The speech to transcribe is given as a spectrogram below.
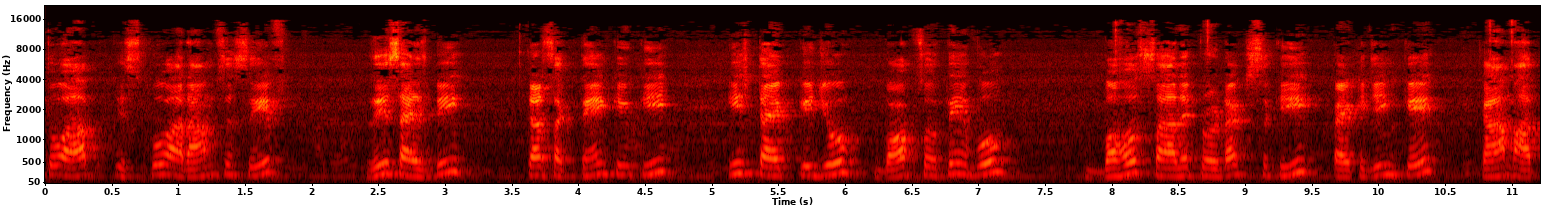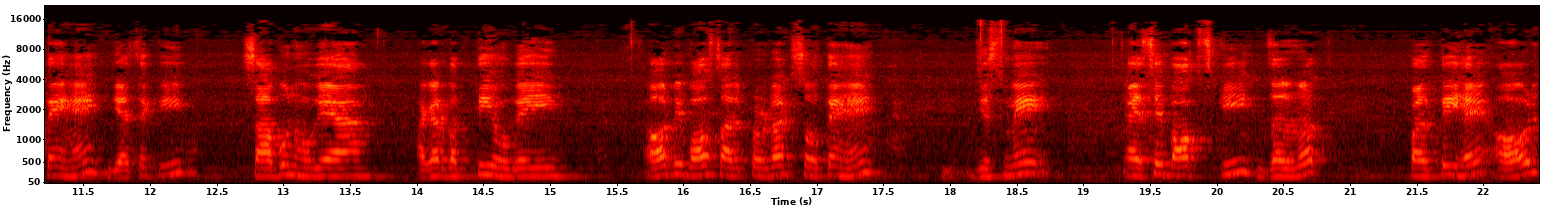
तो आप इसको आराम से सिर्फ़ रिसाइज भी कर सकते हैं, क्योंकि इस टाइप के जो बॉक्स होते हैं, वो बहुत सारे प्रोडक्ट्स की पैकेजिंग के काम आते हैं, जैसे कि साबुन हो गया, अगरबत्ती हो गई, और भी बहुत सारे प्रोडक्ट्स होते हैं, जिसमें ऐसे बॉक्स की ज़रूरत पड़ती है, और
